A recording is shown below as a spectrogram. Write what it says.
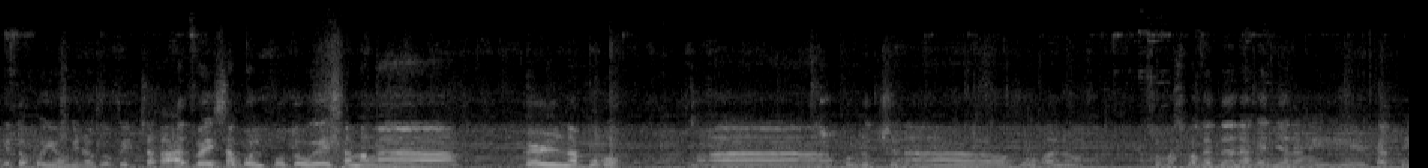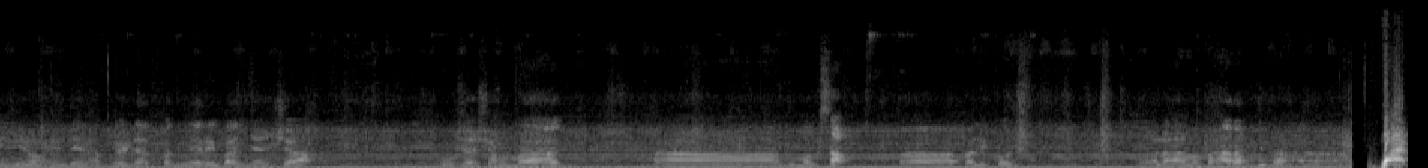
Ito po yung ginagupit. Tsaka advisable po to guys sa mga curl na buhok, mga kulot siya na buhok, ano? So mas maganda na ganyan ang i-haircut ninyo. And then after that, pag niriban yan siya, kung siya siyang mag ah, bumagsak pa palikod. Wala ka naman paharap, di ba? What?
